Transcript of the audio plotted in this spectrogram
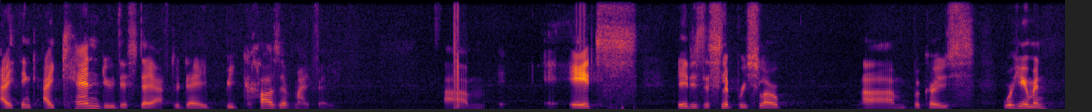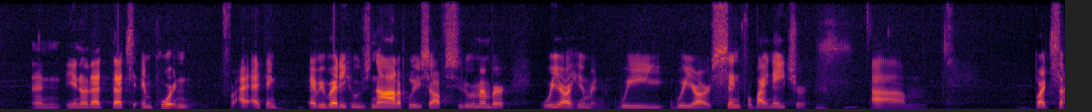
I think I can do this day after day because of my faith. Um, it's, it is a slippery slope um, because we're human, and you know that that's important. For, I, I think everybody who's not a police officer to remember we are human. We we are sinful by nature. Um, but so,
